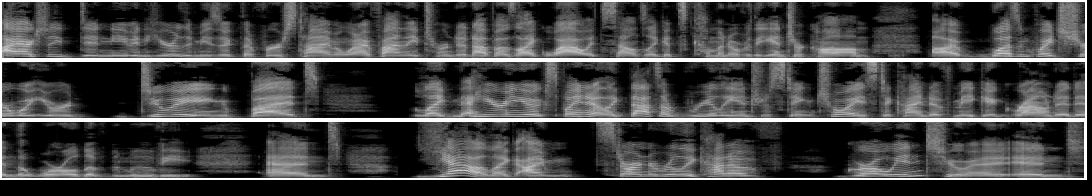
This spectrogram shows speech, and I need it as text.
I actually didn't even hear the music the first time. And when I finally turned it up, I was like, wow, it sounds like it's coming over the intercom. I wasn't quite sure what you were doing, but like hearing you explain it, like that's a really interesting choice to kind of make it grounded in the world of the movie. And yeah, like I'm starting to really kind of grow into it and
